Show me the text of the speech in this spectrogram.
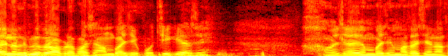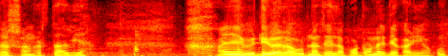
ફાઇનલી મિત્રો, આપણે પાસે અંબાજી પહોંચી ગયા છે હવે જાય અંબાજી માતાજીના દર્શન કરતા આવ્યા અહીંયા વીડિયો એલાઉડ નથી, એટલે ફોટો નહીં દેખાડી શકું.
